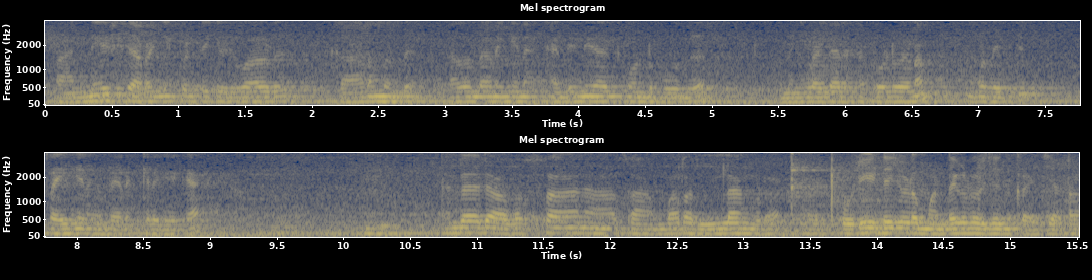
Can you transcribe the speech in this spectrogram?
അപ്പം അന്വേഷിച്ച് ഇറങ്ങിയപ്പോഴത്തേക്ക് ഒരുപാട് കാണുന്നുണ്ട്. അതുകൊണ്ടാണ് ഇങ്ങനെ കണ്ടിന്യൂ ആയിട്ട് കൊണ്ടുപോകുന്നത്. നിങ്ങളെല്ലാവരും സപ്പോർട്ട് വേണം. നമ്മൾ വെജ് ട്രൈ ചെയ്യണം കേട്ടോ ഇടയ്ക്കിടയ്ക്കൊക്കെ. എന്തായാലും അവസാനം ആ സാമ്പാറെല്ലാം കൂടെ പൊടി മണ്ടയിലൂടെ ഒഴിച്ചൊന്ന് കഴിച്ചേട്ടാ.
